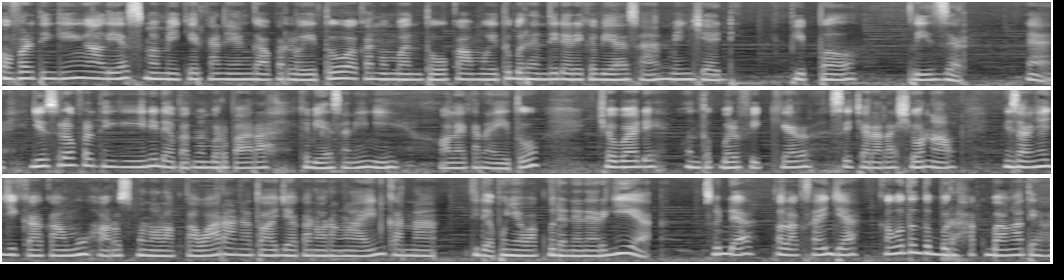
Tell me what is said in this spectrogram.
Overthinking alias memikirkan yang nggak perlu itu akan membantu kamu itu berhenti dari kebiasaan menjadi people pleaser. Nah, justru overthinking ini dapat memperparah kebiasaan ini. Oleh karena itu, coba deh untuk berpikir secara rasional. Misalnya jika kamu harus menolak tawaran atau ajakan orang lain karena tidak punya waktu dan energi ya, sudah, tolak saja. Kamu tentu berhak banget ya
